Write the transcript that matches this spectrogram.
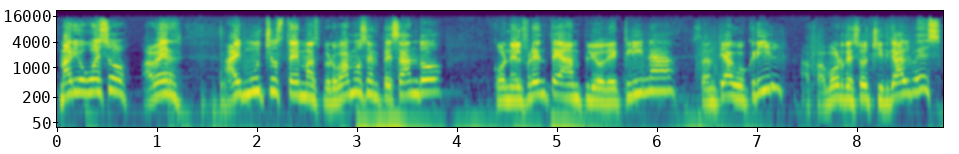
Mario Hueso, a ver, hay muchos temas, pero vamos empezando con el Frente Amplio. Declina Santiago Krill a favor de Xochitl Galvez.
